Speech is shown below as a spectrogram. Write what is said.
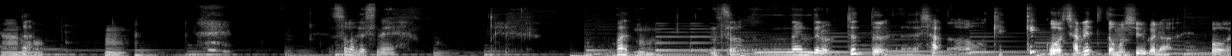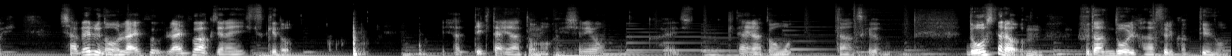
あの、うん、そうですね。まあ、うん、そなんだろう、ちょっとしゃ結構喋ってて面白いから、こう喋るのをライフライフワークじゃないですけど、やっていきたいなと、う一緒に、はい、きたいなと思ったんですけど、どうしたらん普段通り話せるかっていうのを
